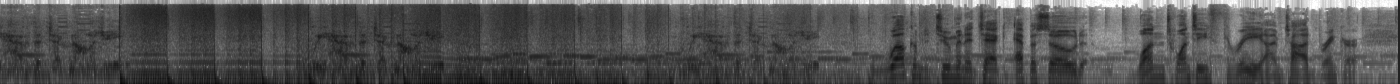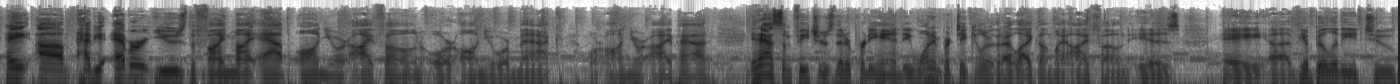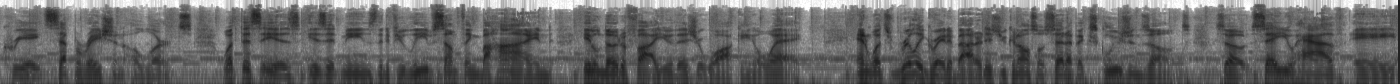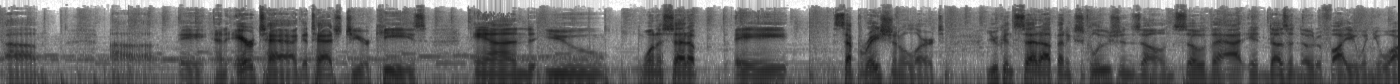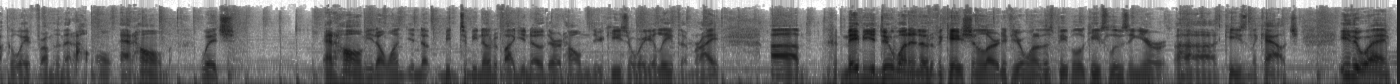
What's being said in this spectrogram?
We have the technology. We have the technology. We have the technology. Welcome to Two Minute Tech, episode 123. I'm Todd Brinker. Hey, um, have you ever used the Find My app on your iPhone or on your Mac? or on your iPad. It has some features that are pretty handy. One in particular that I like on my iPhone is a uh, the ability to create separation alerts. What this is is it means that if you leave something behind, it'll notify you as you're walking away. And what's really great about it is you can also set up exclusion zones. So, say you have a um, uh, a an AirTag attached to your keys, and you want to set up a separation alert, you can set up an exclusion zone so that it doesn't notify you when you walk away from them at home. At home, which at home you don't want you know, to be notified. You know they're at home. Your keys are where you leave them, right? Uh, maybe you do want a notification alert if you're one of those people who keeps losing your uh, keys in the couch. Either way,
